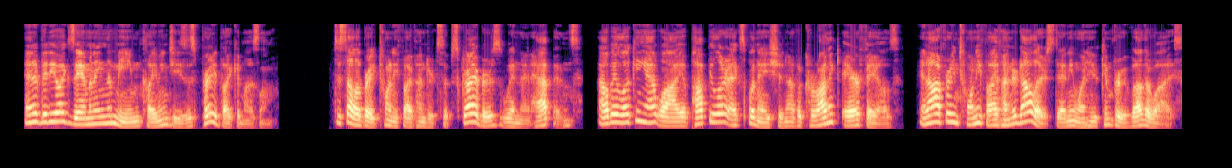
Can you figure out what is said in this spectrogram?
and a video examining the meme claiming Jesus prayed like a Muslim. To celebrate 2,500 subscribers when that happens, I'll be looking at why a popular explanation of a Quranic error fails and offering $2,500 to anyone who can prove otherwise.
